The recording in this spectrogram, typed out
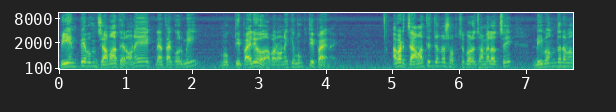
বিএনপি এবং জামাতের অনেক নেতাকর্মী মুক্তি পাইলেও আবার অনেকে মুক্তি পায় নাই। আবার জামাতের জন্য সবচেয়ে বড় ঝামেলা হচ্ছে নিবন্ধন এবং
